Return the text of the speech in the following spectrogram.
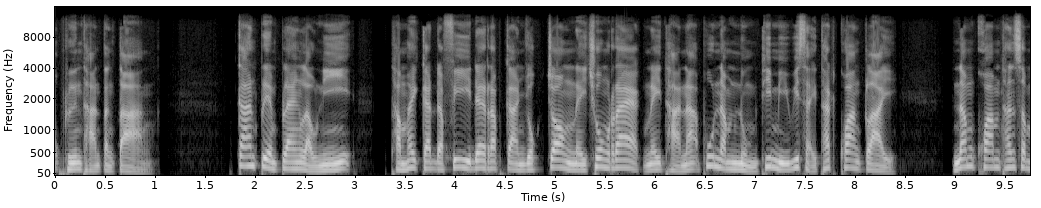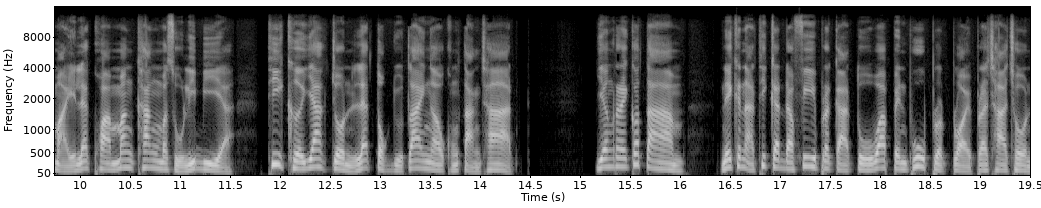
คพื้นฐานต่างๆ การเปลี่ยนแปลงเหล่านี้ ทำให้กัดดาฟีได้รับการยกจ้องในช่วงแรกในฐานะผู้นำหนุ่มที่มีวิสัยทัศน์กว้างไกลนำความทันสมัยและความมั่งคั่งมาสู่ลิเบีย ที่เคยยากจนและตกอยู่ใต้เงาของต่างชาติ อย่างไรก็ตาม ในขณะที่กัดดาฟีประกาศตัวว่าเป็นผู้ปลดปล่อยประชาชน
